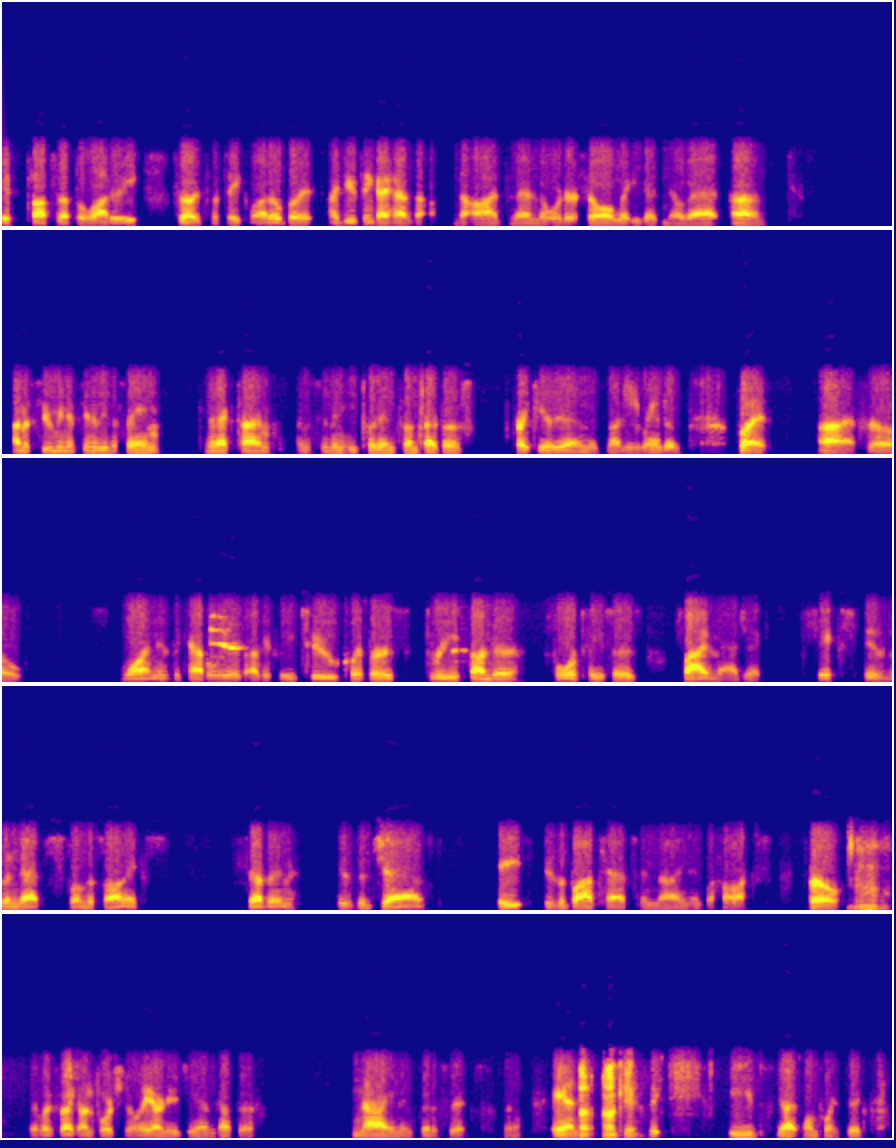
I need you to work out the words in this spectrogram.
it pops up the lottery. So it's the fake lotto, but I do think I have the the odds then the order. So I'll let you guys know that. Um, I'm assuming it's going to be the same the next time. I'm assuming he put in some type of criteria and it's not just random. But uh so one is the Cavaliers, obviously, two Clippers, three Thunder, four Pacers, five Magic, six is the Nets from the Sonics, seven is the Jazz, eight is the Bobcats, and nine is the Hawks. So oh. it looks like unfortunately our new GM got the nine instead of six. So and uh, okay, the Eves got 1.6.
